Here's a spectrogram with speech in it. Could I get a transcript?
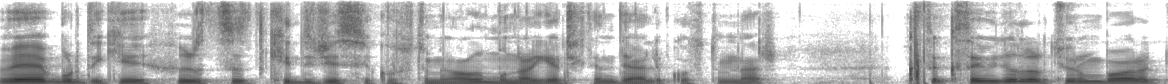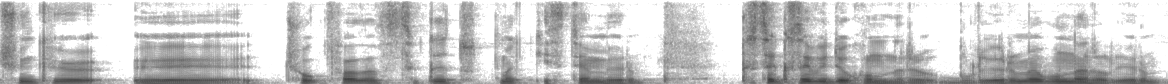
Ve buradaki hırsız kedicesi kostümünü aldım. Bunlar gerçekten değerli kostümler. Kısa kısa videolar atıyorum bu ara çünkü e, çok fazla sıkı tutmak istemiyorum. Kısa kısa video konuları buluyorum ve bunları alıyorum.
